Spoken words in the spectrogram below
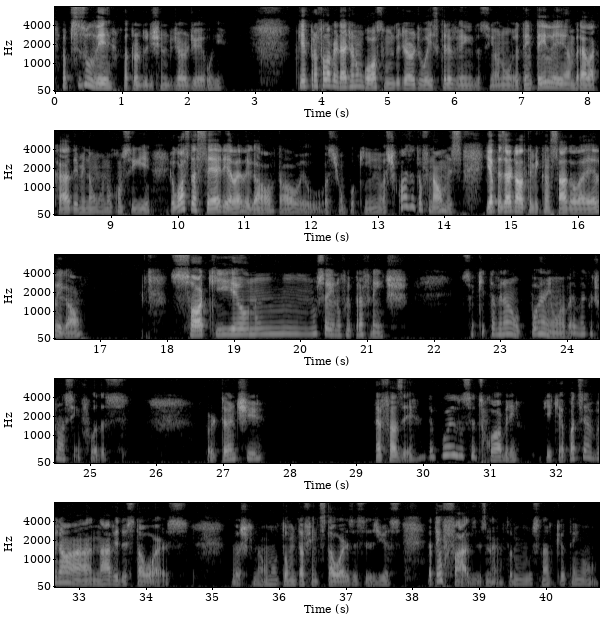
Eu preciso ler Patrulha do Destino de Jared Way. Porque, pra falar a verdade, eu não gosto muito de George Way escrevendo, assim. Eu, não, eu tentei ler Umbrella Academy, não, não consegui. Eu gosto da série, ela é legal, tal. Eu assisti um pouquinho, eu assisti quase até o final, mas... E apesar dela ter me cansado, ela é legal. Só que eu não... Não sei, não fui pra frente. Isso aqui tá virando porra nenhuma. Vai, vai continuar assim, foda-se. Importante é fazer. Depois você descobre o que, que é? Pode ser virar uma nave do Star Wars. Eu acho que não, não tô muito afim de Star Wars esses dias. Eu tenho fases, né? Todo mundo sabe que eu tenho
